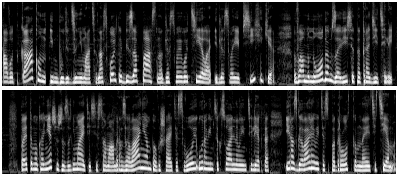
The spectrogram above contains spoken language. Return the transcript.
А вот как он им будет заниматься, насколько безопасно для своего тела и для своей психики, во многом зависит от родителей. Поэтому, конечно же, занимайтесь и самообразованием, повышайте свой уровень сексуального интеллекта и разговаривайте с подростком на эти темы.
